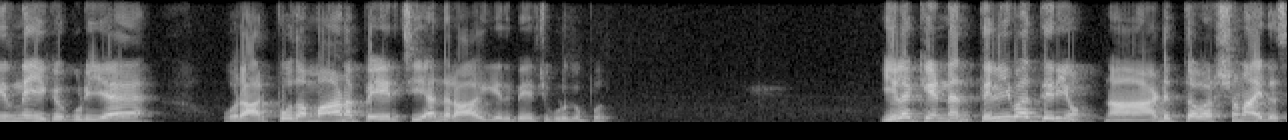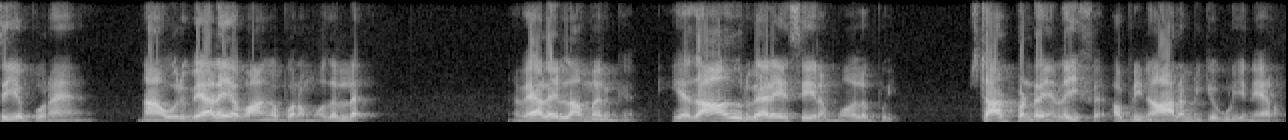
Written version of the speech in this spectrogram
நிர்ணயிக்கக்கூடிய ஒரு அற்புதமான பயிற்சியை அந்த ராகு பயிற்சி கொடுக்க போகுது. இலக்கு என்ன? தெளிவாக தெரியும். நான் அடுத்த வருஷம் நான் இதை செய்ய போகிறேன் நான் ஒரு வேலையை வாங்க போகிறேன் முதல்ல. வேலை இல்லாமல் இருக்கேன் ஏதாவது ஒரு வேலையை செய்கிறேன் முதல்ல போய். ஸ்டார்ட் பண்ணுறேன் என் லைஃப்பை அப்படின்னு ஆரம்பிக்கக்கூடிய நேரம்.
